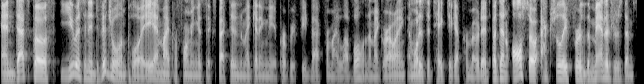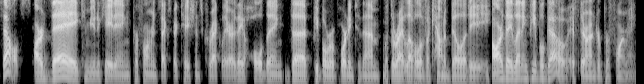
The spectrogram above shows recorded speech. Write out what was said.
And that's both you as an individual employee, am I performing as expected and am I getting the appropriate feedback for my level and am I growing and what does it take to get promoted? But but then also actually for the managers themselves. Are they communicating performance expectations correctly? Are they holding the people reporting to them with the right level of accountability? Are they letting people go if they're underperforming?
